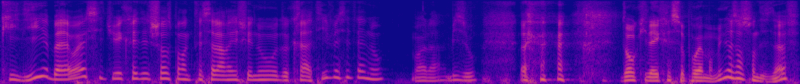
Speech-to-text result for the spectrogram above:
qui dit eh ben ouais, si tu écris des choses pendant que tu es salarié chez nous de créatif, ben, c'est à nous. Voilà, bisous. Donc il a écrit ce poème en 1979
